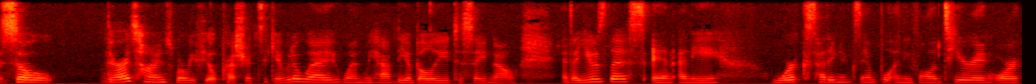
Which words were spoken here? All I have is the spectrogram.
So, there are times where we feel pressured to give it away when we have the ability to say no. And I use this in any work setting example, any volunteering or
